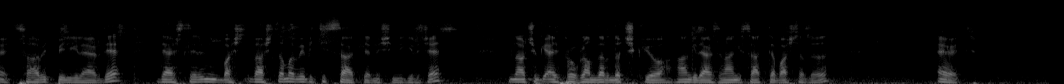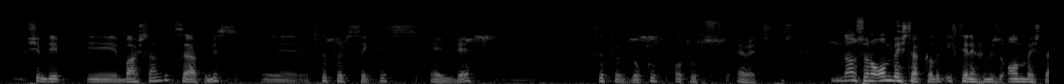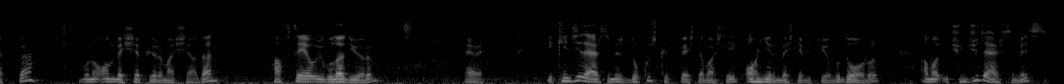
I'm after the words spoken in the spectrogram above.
Evet, sabit bilgilerde derslerin baş- başlama ve bitiş saatlerini şimdi gireceğiz. Bunlar çünkü el programlarında çıkıyor. Hangi dersin hangi saatte başladığı. Evet. Şimdi e, başlangıç saatimiz e, 08.50 09.30. Evet. Bundan sonra 15 dakikalık ilk teneffüsümüz 15 dakika. Bunu 15 yapıyorum aşağıdan. Haftaya uygula diyorum. Evet. İkinci dersimiz 9.45'te başlayıp 10.25'te bitiyor. Bu doğru. Ama üçüncü dersimiz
